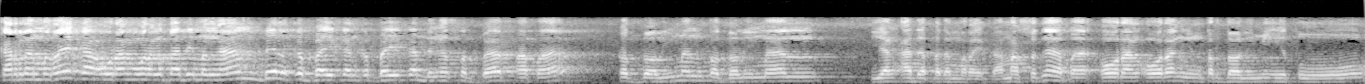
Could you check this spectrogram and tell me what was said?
Karena mereka orang-orang tadi mengambil kebaikan-kebaikan dengan sebab apa? Kedzaliman-kedzaliman yang ada pada mereka. Maksudnya apa? Orang-orang yang terdolimi itu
